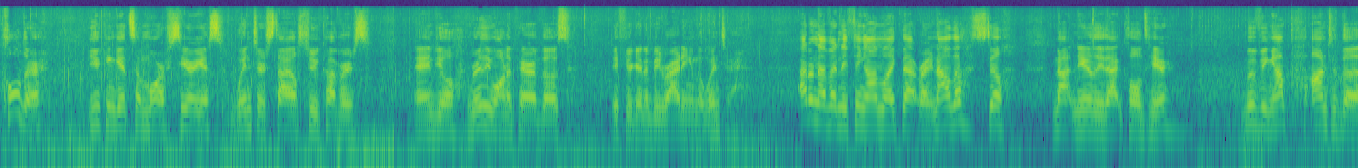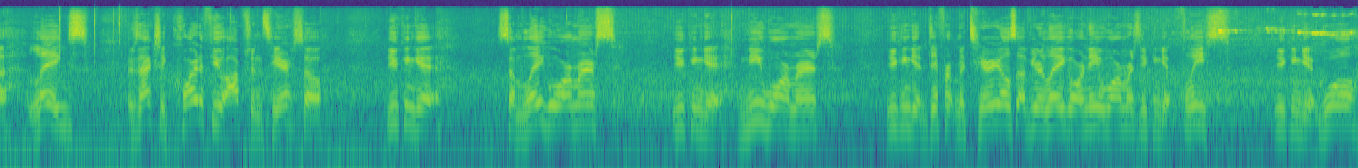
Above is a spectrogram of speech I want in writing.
colder, you can get some more serious winter style shoe covers and you'll really want a pair of those if you're gonna be riding in the winter. I don't have anything on like that right now though, still not nearly that cold here. Moving up onto the legs, there's actually quite a few options here. So you can get some leg warmers, you can get knee warmers, you can get different materials of your leg or knee warmers. You can get fleece, you can get wool,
